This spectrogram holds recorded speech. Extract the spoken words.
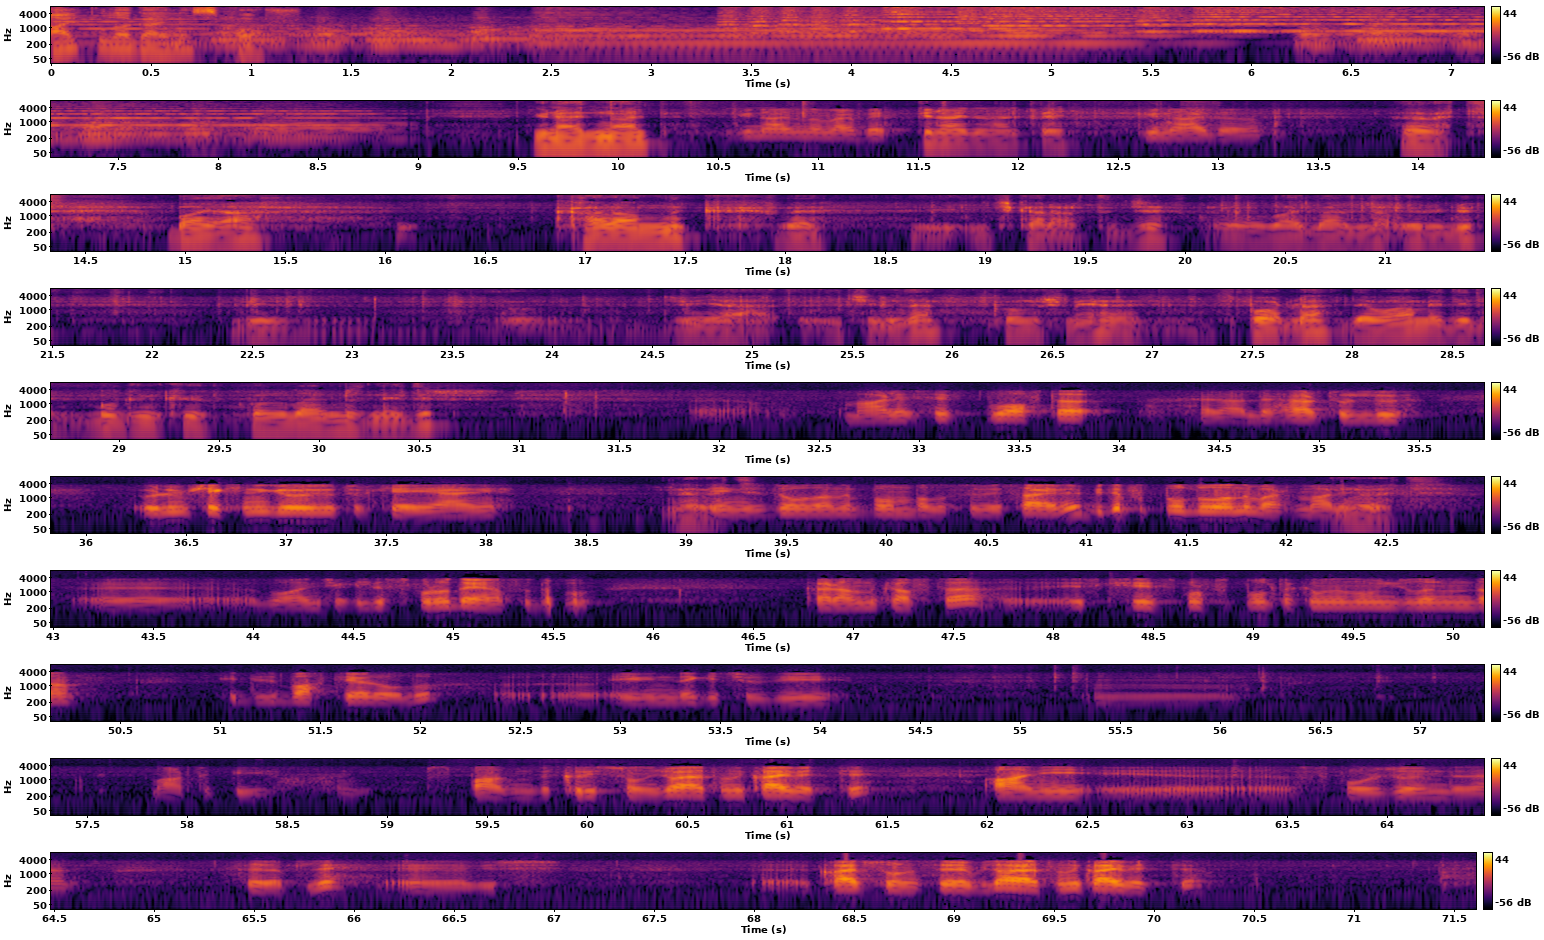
Alp Ulagay'la Spor Günaydın Alp. Günaydın Ömer Bey. Günaydın Alp Bey. Günaydın. Evet, bayağı karanlık ve iç karartıcı olaylarla örülü bir dünya içinden konuşmaya sporla devam edelim. Bugünkü konularımız nedir? Maalesef bu hafta herhalde her türlü ölüm şeklini gördü Türkiye yani. Evet. Denizde olanı, bombalısı vesaire. Bir de futbolda olanı var maalesef. Evet. Ee, bu aynı şekilde spora da yansıdı bu karanlık hafta. Ee, Eskişehir Spor Futbol takımının oyuncularından Ediz Bahtiyaroğlu e, evinde geçirdiği hmm, artık bir hani, spazmda kriz sonucu hayatını kaybetti. Ani e, sporcu ölümünden sebeple e, bir e, kalp sorunu sebebiyle hayatını kaybetti.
